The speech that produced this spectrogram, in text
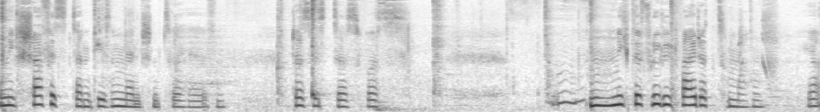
Und ich schaffe es dann, diesen Menschen zu helfen. Das ist das, was mich beflügelt, weiterzumachen. Ja.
